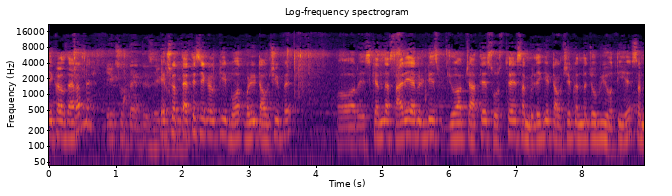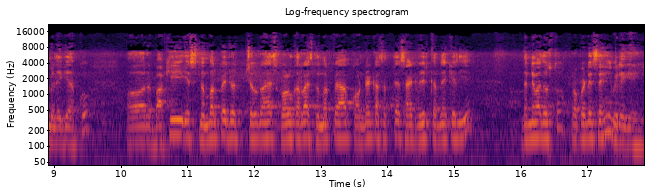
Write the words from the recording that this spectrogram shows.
एकड़ बताया ना आपने? एक सौ तैंतीस एक सौ तैंतीस एकड़ की बहुत बड़ी टाउनशिप है। और इसके अंदर सारी एबिलिटीज़ जो आप चाहते हैं सोचते हैं सब मिलेगी। टाउनशिप के अंदर जो भी होती है सब मिलेगी आपको। और बाकी इस नंबर पे जो चल रहा है स्क्रॉल कर रहा है इस नंबर पे आप कांटेक्ट कर सकते हैं साइट विज़िट करने के लिए। धन्यवाद दोस्तों प्रॉपर्टी से ही मिलेगी ही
